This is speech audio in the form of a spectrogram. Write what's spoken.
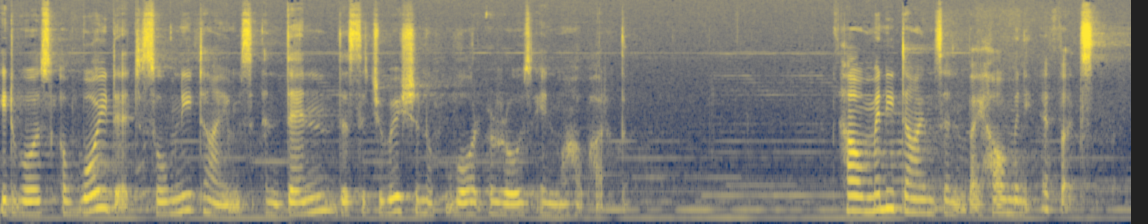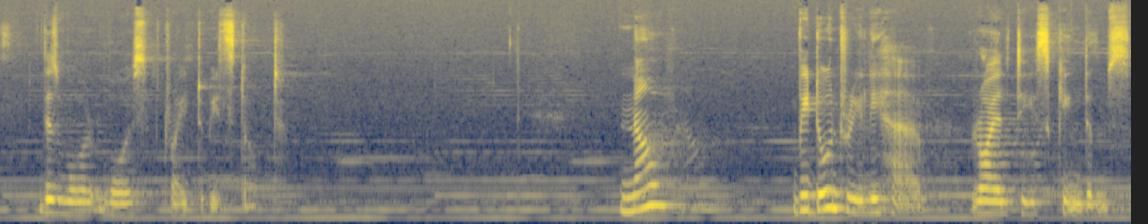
it was avoided so many times, and then the situation of war arose in Mahabharata. How many times and by how many efforts this war was tried to be stopped. Now, we don't really have royalties, kingdoms.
